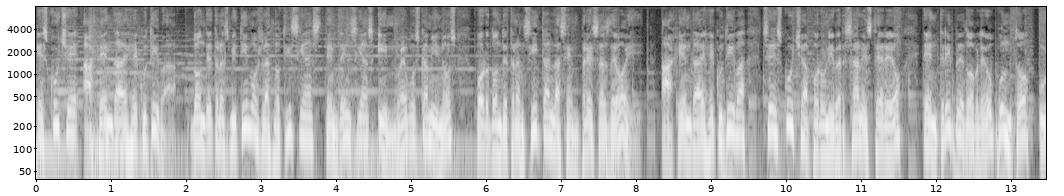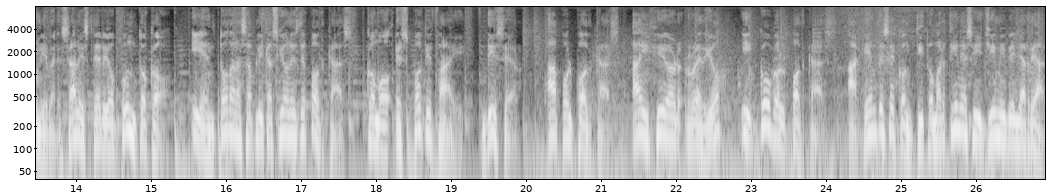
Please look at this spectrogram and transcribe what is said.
Escuche Agenda Ejecutiva, donde transmitimos las noticias, tendencias y nuevos caminos por donde transitan las empresas de hoy. Agenda Ejecutiva se escucha por Universal Estéreo en www.universalestereo.co y en todas las aplicaciones de podcast como Spotify, Deezer, Apple Podcast, iHear Radio y Google Podcast. Agéndese con Tito Martínez y Jimmy Villarreal.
